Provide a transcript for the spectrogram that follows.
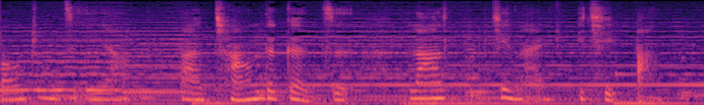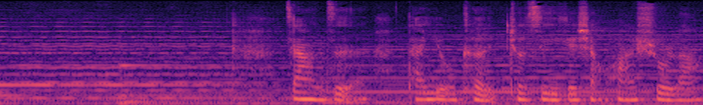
包粽子一样。长的梗子拉进来一起绑，这样子它又可就是一个小花束了。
